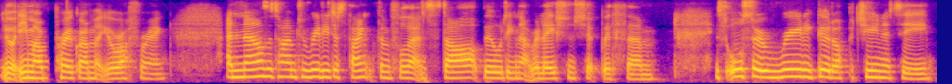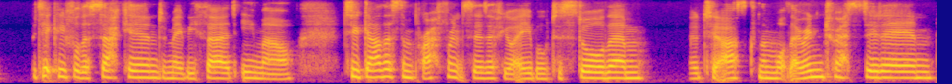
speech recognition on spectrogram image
your email program that you're offering. And now's the time to really just thank them for that and start building that relationship with them. It's also a really good opportunity, particularly for the second maybe third email, to gather some preferences if you're able to store them, to ask them what they're interested in,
